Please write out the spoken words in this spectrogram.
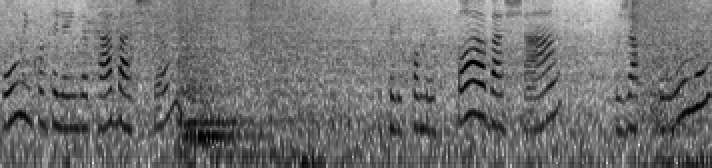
pulo enquanto ele ainda tá abaixando. Tipo, ele começou a abaixar. Eu já pulo.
